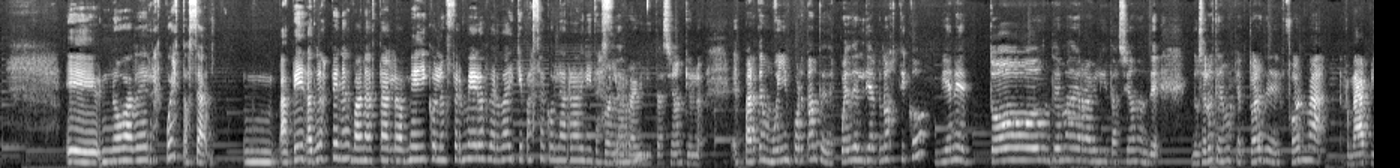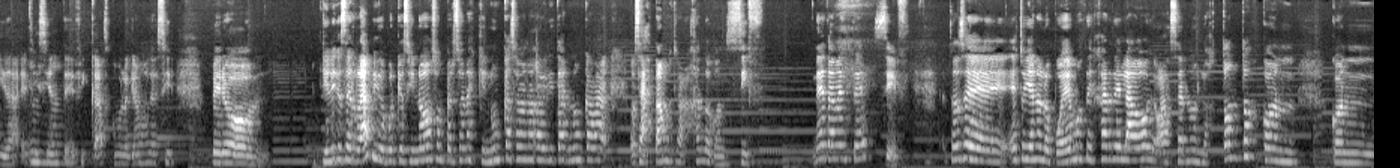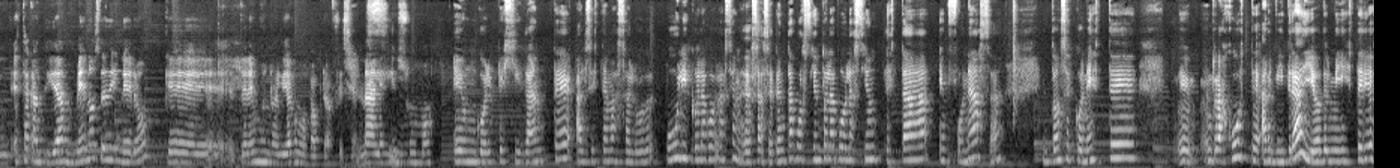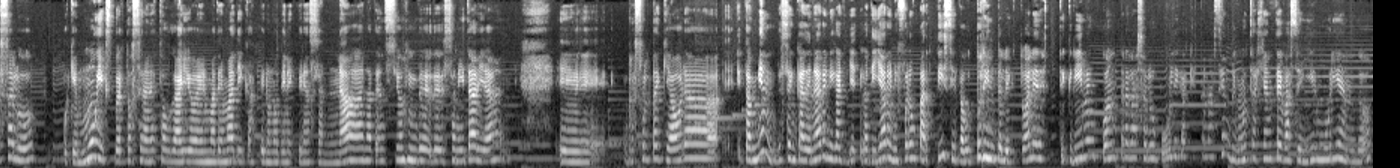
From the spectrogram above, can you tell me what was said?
Eh, no va a haber respuesta, o sea, mm, a, a duras penas van a estar los médicos, los enfermeros, ¿verdad? ¿Y qué pasa con la rehabilitación? con la rehabilitación, que lo- es parte muy importante. Después del diagnóstico viene todo un tema de rehabilitación donde nosotros tenemos que actuar de forma rápida, eficiente, Ujú. eficaz, como lo queremos decir. Pero tiene que ser rápido porque si no son personas que nunca se van a rehabilitar, nunca van... O sea, estamos trabajando con CIF. Netamente CIF. Entonces, esto ya no lo podemos dejar de lado o hacernos los tontos con, con esta cantidad menos de dinero que tenemos en realidad como para profesionales, Sí. insumos. es un golpe gigante al sistema de salud público de la población. O sea, 70% de la población está en FONASA. Entonces, con este eh, reajuste arbitrario del Ministerio de Salud, porque muy expertos serán estos gallos en matemáticas, pero no tienen experiencia nada en atención de, de sanitaria, eh, resulta que ahora eh, también desencadenaron y gati- gatillaron y fueron partícipes, autores intelectuales de este crimen contra la salud pública que están haciendo. Y mucha gente va a seguir muriendo.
